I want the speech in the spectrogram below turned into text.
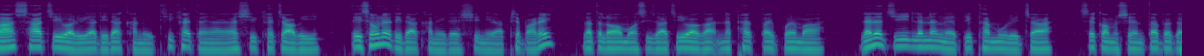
မားဆားကျေးရွာတွေကဒေသခံတွေထိခိုက်ဒဏ်ရာရရှိခဲ့ကြပြီးတိတ်ဆုံးတဲ့ဒေသခံတွေလည်းရှိနေတာဖြစ်ပါတယ်။လက်တလောမော်စီစာကျေးရွာကနှစ်ဖက်တိုက်ပွဲမှာလက်နက်ကြီးလက်နက်ငယ်ပစ်ခတ်မှုတွေကြား စစ်ကော်မရှင်တပ်ဘက်က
